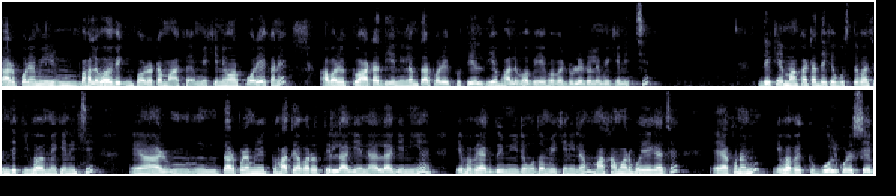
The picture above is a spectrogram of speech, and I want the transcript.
তারপরে আমি ভালোভাবে বেকিং পাউডারটা মাখা, মেখে নেওয়ার পরে এখানে আবার একটু আটা দিয়ে নিলাম, তারপরে একটু তেল দিয়ে ভালোভাবে এভাবে ডলে ডলে মেখে নিচ্ছি। দেখে, মাখাটা দেখে বুঝতে পারছেন যে কীভাবে মেখে নিচ্ছি। আর তারপরে আমি একটু হাতে আবারও তেল লাগিয়ে লাগিয়ে নিয়ে এভাবে এক দুই মিনিটের মতো মেখে নিলাম। মাখা আমার হয়ে গেছে। এখন আমি এভাবে একটু গোল করে শেপ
